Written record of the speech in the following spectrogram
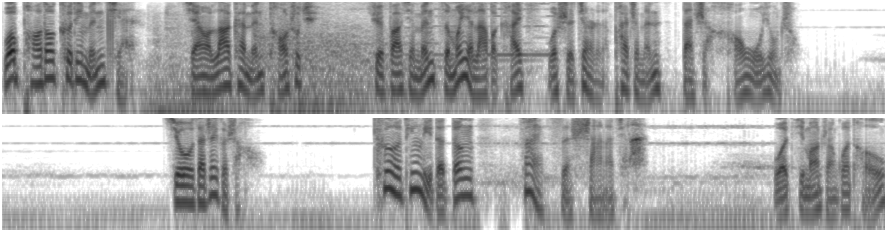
我跑到客厅门前，想要拉开门逃出去，却发现门怎么也拉不开。我使劲的拍着门，但是毫无用处。就在这个时候，客厅里的灯再次闪了起来。我急忙转过头，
